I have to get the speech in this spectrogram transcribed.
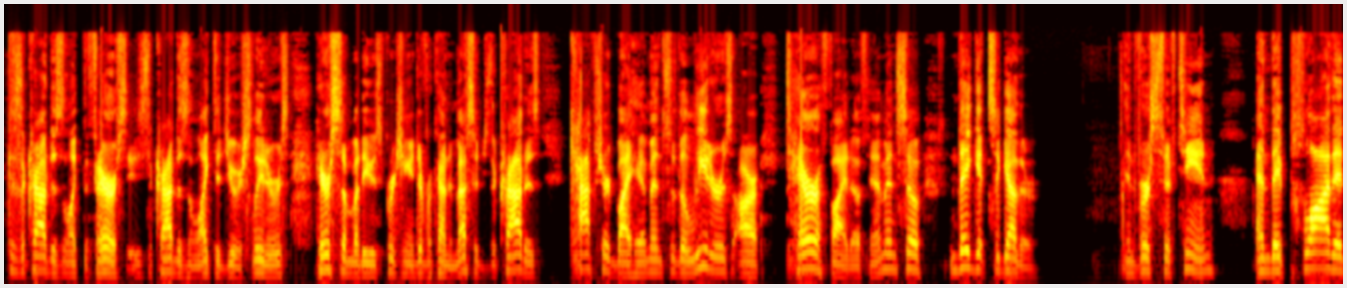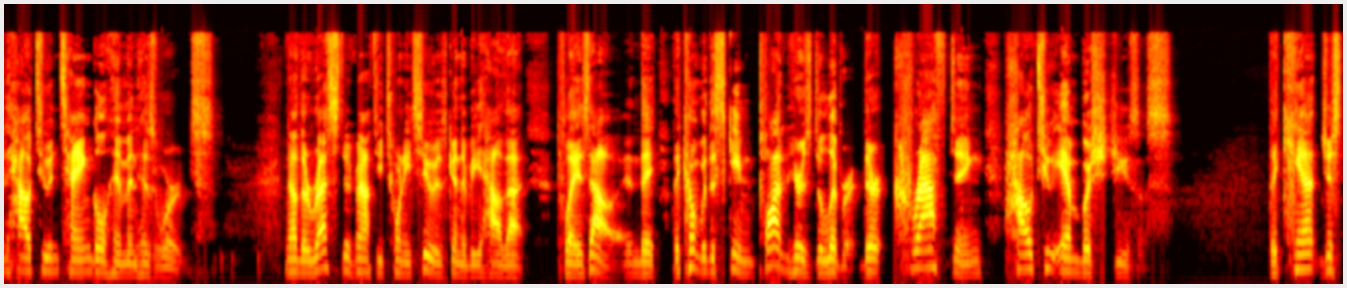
because the crowd doesn't like the Pharisees. The crowd doesn't like the Jewish leaders. Here's somebody who's preaching a different kind of message. The crowd is captured by him, and so the leaders are terrified of him. And so they get together. In verse 15, and they plotted how to entangle him in his words. Now, the rest of Matthew 22 is going to be how that plays out. And they, they come up with a scheme. Plotted here is deliberate. They're crafting how to ambush Jesus. They can't just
